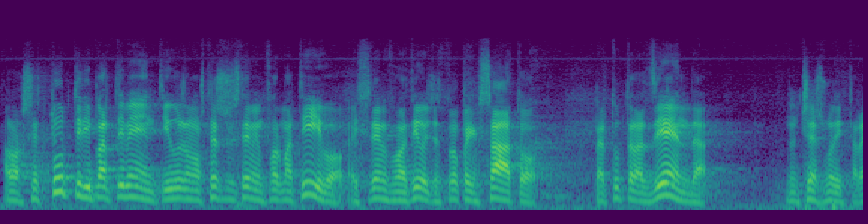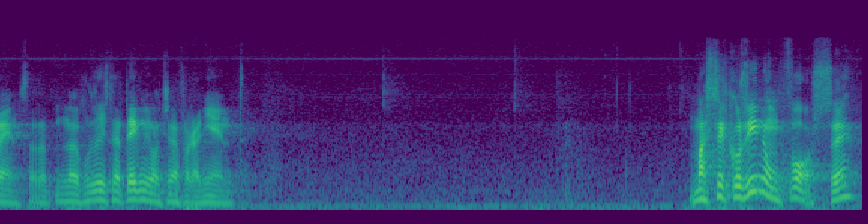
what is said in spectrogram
Allora, se tutti i dipartimenti usano lo stesso sistema informativo e il sistema informativo è già stato pensato per tutta l'azienda, non c'è nessuna differenza, dal punto di vista tecnico non ce ne frega niente. Ma se così non fosse,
